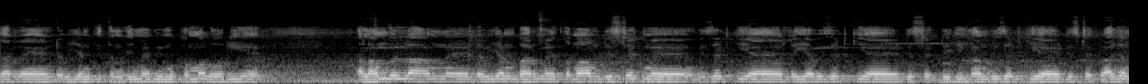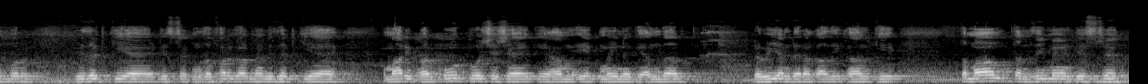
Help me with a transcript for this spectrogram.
कर रहे हैं। डिवीज़न की तंजीमें भी मुकम्मल हो रही हैं। अल्हम्दुलिल्लाह हमने डिवीज़न भर में तमाम डिस्ट्रिक्ट में विज़िट किया है, लिया विज़िट किया है डिस्ट्रिक्ट डीजी खान विज़िट किया है डिस्ट्रिक्ट राजनपुर विज़िट किया है डिस्ट्रिक्ट मुजफ्फरगढ़ में विज़िट किया है। हमारी भरपूर कोशिश है कि हम एक महीने के अंदर डिवीज़न डेरा गाजी खान की तमाम तंजीमें डिस्ट्रिक्ट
